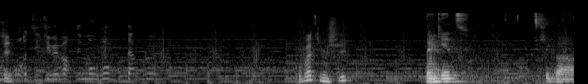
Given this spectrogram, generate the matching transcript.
t'es mon tu fais partie de mon groupe, tape-le. Pourquoi tu me suis? T'inquiète. Je sais pas.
